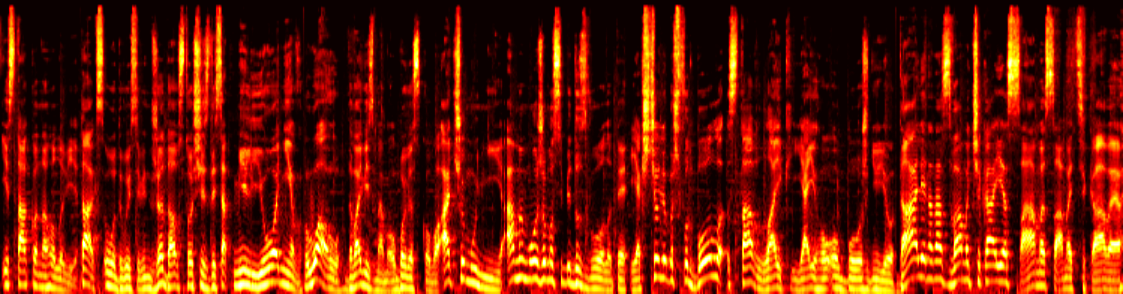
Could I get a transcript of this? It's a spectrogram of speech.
і стако на голові. Так, о, дивися, він вже дав 160 мільйонів. Вау, давай візьмемо обов'язково. А чому ні? А ми можемо собі дозволити. Якщо любиш футбол, став лайк, я його обожнюю. Далі на нас з вами чекає саме саме цікаве.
